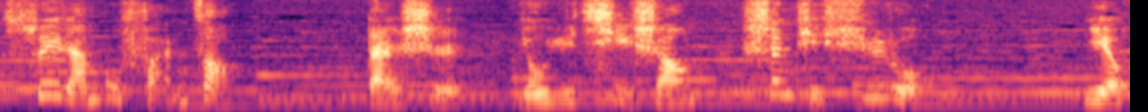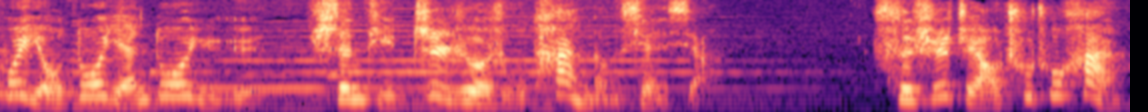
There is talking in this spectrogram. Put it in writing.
虽然不烦躁，但是由于气伤，身体虚弱，也会有多言多语、身体炙热如炭等现象。此时只要出出汗，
